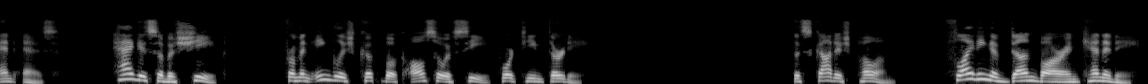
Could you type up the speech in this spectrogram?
and as haggis of a sheep from an English cookbook also of c. 1430. The Scottish poem Flyting of Dunbar and Kennedy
